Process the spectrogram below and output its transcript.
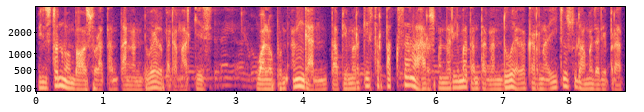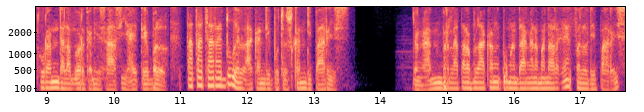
Winston membawa surat tantangan duel pada Marquis. Walaupun enggan, tapi Marquis terpaksa harus menerima tantangan duel karena itu sudah menjadi peraturan dalam organisasi High Table. Tata cara duel akan diputuskan di Paris. Dengan berlatar belakang pemandangan Menara Eiffel di Paris,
